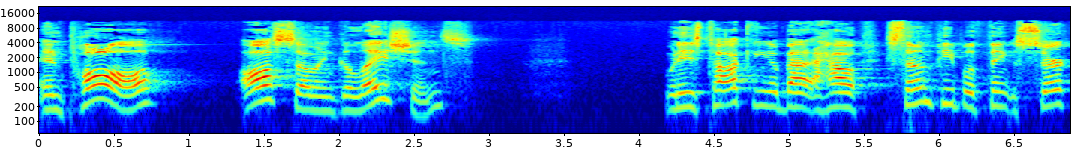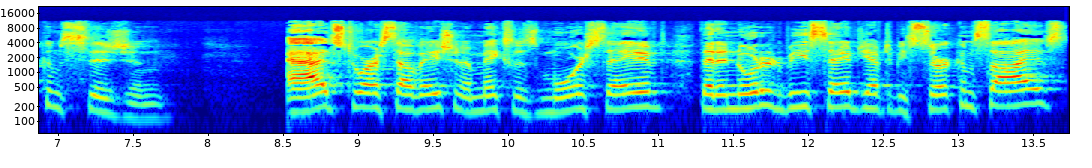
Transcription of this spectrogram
And Paul, also in Galatians, when he's talking about how some people think circumcision adds to our salvation and makes us more saved, that in order to be saved, you have to be circumcised.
